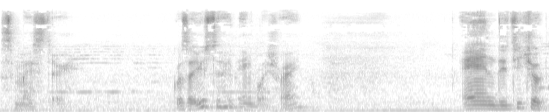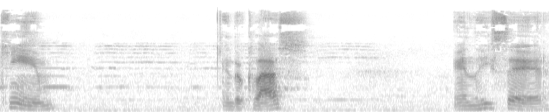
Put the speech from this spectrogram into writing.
semester. Because I used to hate English, right? And the teacher came in the class and he said,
